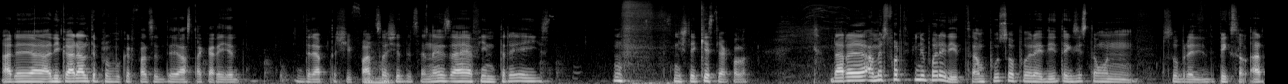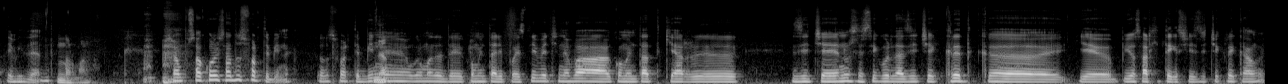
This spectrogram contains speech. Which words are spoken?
Are, adică are alte provocări față de asta care e dreaptă și față Mhm. și deseneze, aia fiind trei, sunt niște chestii acolo. Dar uh, a mers foarte bine pe Reddit. Am pus-o pe Reddit, există un subreddit de pixel art, evident. Normal. Și am pus acolo și s-a dus foarte bine. S-a dus foarte bine, da. o grămadă de comentarii pozitive. Cineva a comentat chiar, uh, zice, nu sunt sigur, dar zice, cred că e, eu sunt arhitect și zice, cred că am,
